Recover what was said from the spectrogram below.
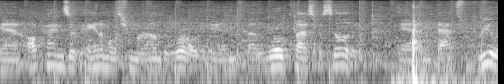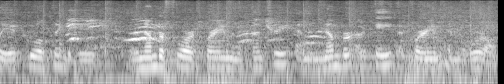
and all kinds of animals from around the world in a world-class facility. And that's really a cool thing to be the number four aquarium in the country and the number eight aquarium in the world.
